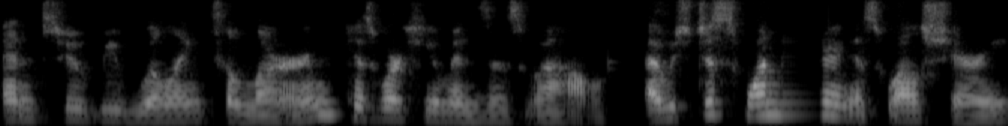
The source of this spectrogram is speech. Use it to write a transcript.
and to be willing to learn because we're humans as well. I was just wondering as well, Sherry,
